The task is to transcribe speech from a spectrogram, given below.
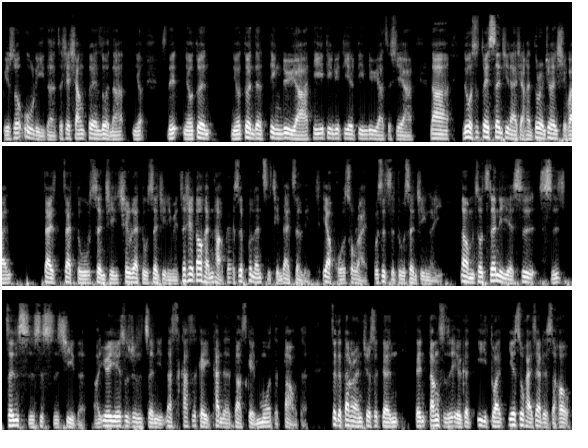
比如说物理的这些相对论啊，牛牛牛顿牛顿的定律啊，第一定律、第二定律啊这些啊。那如果是对圣经来讲，很多人就很喜欢。在在读圣经，陷入在读圣经里面，这些都很好，可是不能只停在这里，要活出来，不是只读圣经而已。那我们说真理也是实真实是实际的啊，因为耶稣就是真理，那是他是可以看得到，是可以摸得到的。这个当然就是跟跟当时有一个异端，耶稣还在的时候，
